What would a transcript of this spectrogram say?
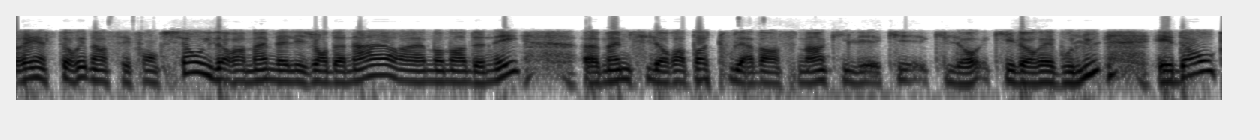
réinstauré dans ses fonctions, il aura même la Légion d'honneur à un moment donné, même s'il n'aura pas tout l'avancement qu'il, qu'il, qu'il aurait voulu. Et donc,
